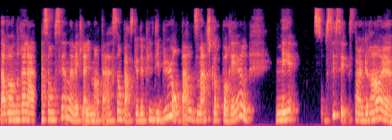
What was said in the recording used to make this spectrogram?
d'avoir une relation saine avec l'alimentation parce que depuis le début, on parle d'image corporelle, mais aussi, c'est un grand, euh,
